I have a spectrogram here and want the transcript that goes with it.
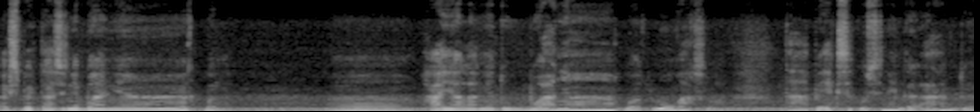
ekspektasinya banyak banget, uh, hayalannya tuh banyak buat luas loh. Tapi eksekusinya nggak ada.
